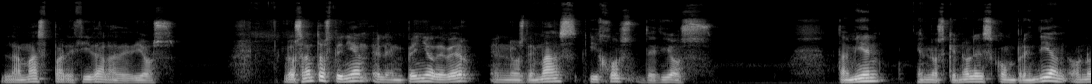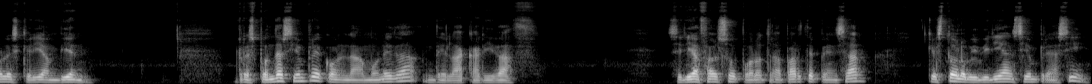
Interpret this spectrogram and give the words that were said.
la más parecida a la de Dios. Los santos tenían el empeño de ver en los demás hijos de Dios, también en los que no les comprendían o no les querían bien. Responder siempre con la moneda de la caridad. Sería falso, por otra parte, pensar que esto lo vivirían siempre así.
